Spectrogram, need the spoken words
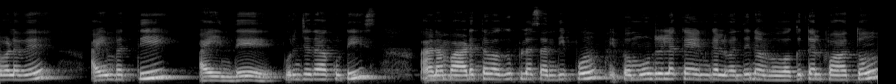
எவ்வளவு? ஐம்பத்தி ஐந்து. புரிஞ்சதா குட்டீஸ்? நம்ம அடுத்த வகுப்பில் சந்திப்போம். இப்போ மூன்று இலக்க எண்கள் வந்து நம்ம வகுத்தல் பார்த்தோம்.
